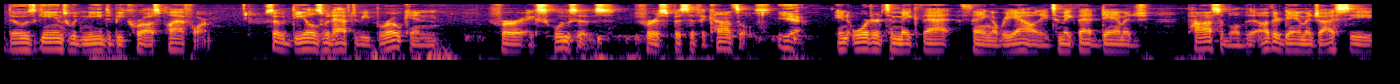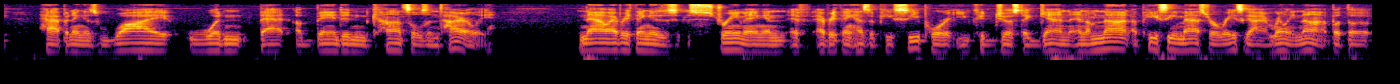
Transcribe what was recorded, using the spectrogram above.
those games would need to be cross-platform so deals would have to be broken for exclusives for specific consoles Yeah. in order to make that thing a reality, to make that damage possible. The other damage I see happening is why wouldn't that abandon consoles entirely? Now everything is streaming, and if everything has a PC port, you could just again. And I'm not a PC master race guy. I'm really not. But the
